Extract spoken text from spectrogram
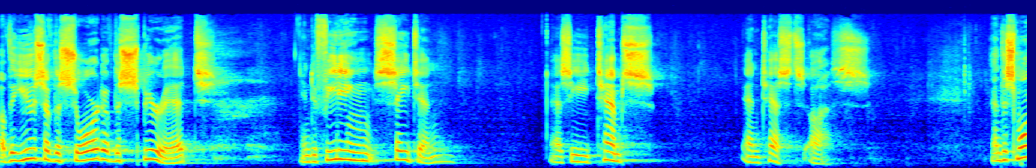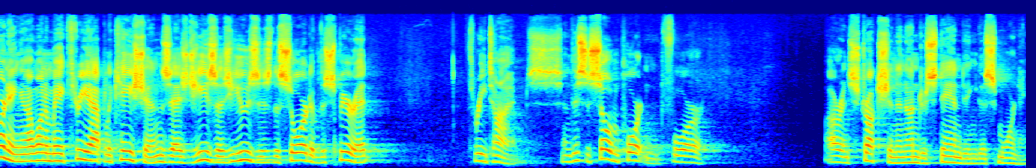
of the use of the sword of the Spirit in defeating Satan as he tempts and tests us. And this morning, I want to make three applications as Jesus uses the sword of the Spirit three times. And this is so important for our instruction and understanding this morning.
